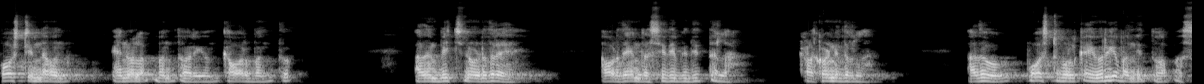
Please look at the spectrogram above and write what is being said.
ಪೋಸ್ಟಿಂದ ಒಂದು ಎನ್ವಲಪ್ ಬಂತು, ಅವರಿಗೆ ಒಂದು ಕವರ್ ಬಂತು. ಅದನ್ನ ಬಿಚ್ಚಿ ನೋಡಿದ್ರೆ ಅವ್ರದ್ದೇನು ರಸೀದಿ ಬಿದ್ದಿತ್ತಲ್ಲ, ಕಳ್ಕೊಂಡಿದ್ರಲ್ಲ, ಅದು ಪೋಸ್ಟ್ ಮೂಲಕ ಇವರಿಗೆ ಬಂದಿತ್ತು ವಾಪಸ್.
